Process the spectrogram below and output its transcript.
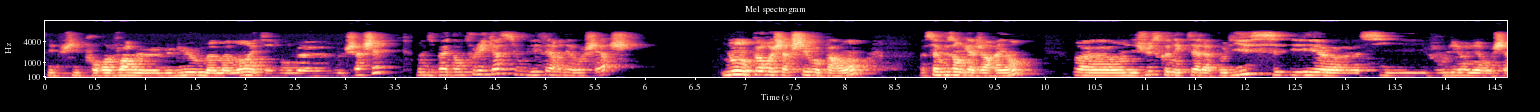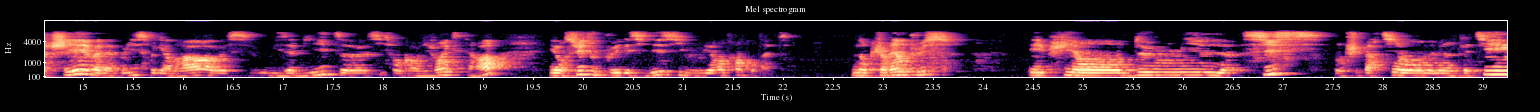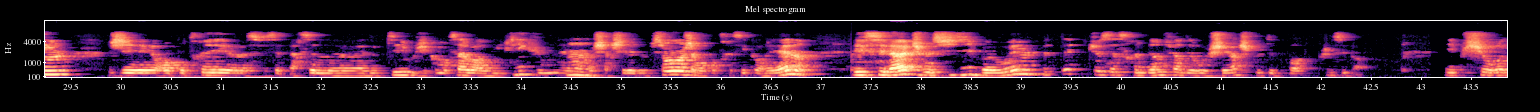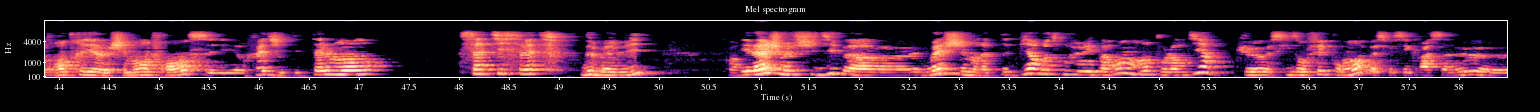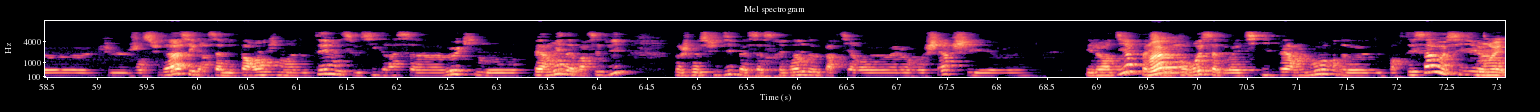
et puis pour revoir le, le lieu où ma maman était venue me, me chercher. On dit bah dans tous les cas, si vous voulez faire des recherches, nous on peut rechercher vos parents, ça vous engage à rien, on est juste connecté à la police, et euh, si vous voulez les rechercher, bah, la police regardera euh, où ils habitent, euh, s'ils sont encore vivants, etc. Et ensuite, vous pouvez décider si vous voulez rentrer en contact. Donc rien de plus. Et puis en 2006, donc je suis partie en Amérique latine, j'ai rencontré euh, cette personne euh, adoptée où j'ai commencé à avoir des clics, je venais Mm. rechercher l'adoption, j'ai rencontré ces coréennes. Et c'est là que je me suis dit, bah ouais, peut-être que ça serait bien de faire des recherches, peut-être pas, je sais pas. Et puis je suis rentrée euh, chez moi en France et en fait j'étais tellement satisfaite de ma vie. Et là je me suis dit, bah ouais, j'aimerais peut-être bien retrouver mes parents au moins pour leur dire que ce qu'ils ont fait pour moi, parce que c'est grâce à eux euh, que j'en suis là, c'est grâce à mes parents qui m'ont adopté, mais c'est aussi grâce à eux qui m'ont permis d'avoir cette vie. Je me suis dit, bah, ça serait bien de partir euh, à leur recherche et, euh, et leur dire, parce que pour eux, ça doit être hyper lourd de, de porter ça aussi. Euh. Oui.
